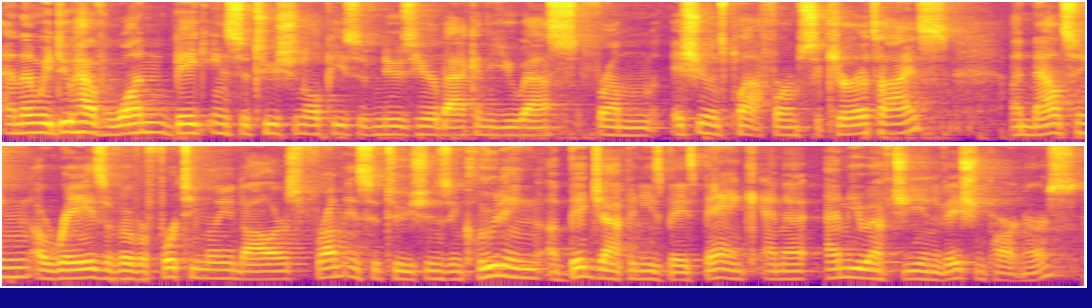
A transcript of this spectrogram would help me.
And then we do have one big institutional piece of news here back in the US from issuance platform Securitize announcing a raise of over $14 million from institutions, including a big Japanese based bank, and MUFG Innovation Partners,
